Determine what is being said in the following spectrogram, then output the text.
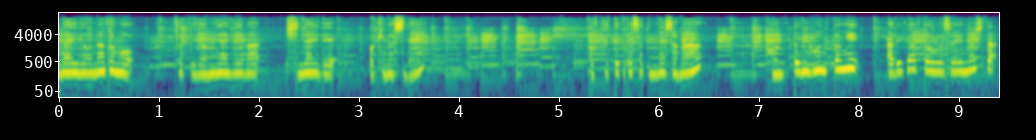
内容などもちょっと読み上げはしないでおきますね。送ってくださった皆様本当に本当にありがとうございました。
